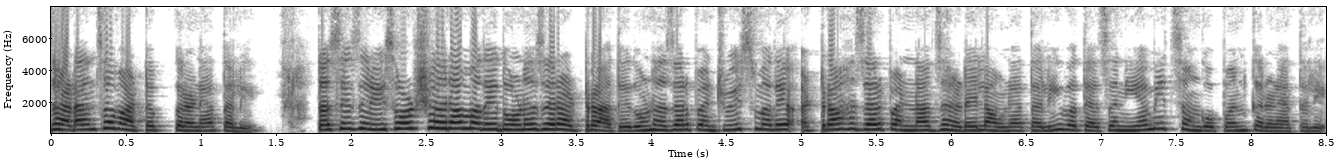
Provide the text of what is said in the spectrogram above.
झाडांचं वाटप करण्यात आले. तसेच रिसोड शहरामध्ये दोन हजार अठरा ते दोन हजार पंचवीसमध्ये अठरा हजार पन्नास झाडे लावण्यात आली व त्याचं नियमित संगोपन करण्यात आले.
